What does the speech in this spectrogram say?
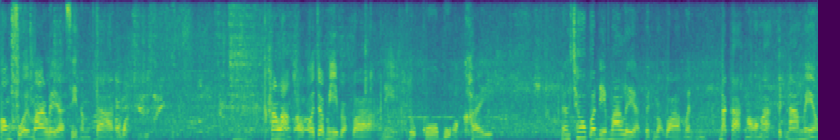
กล่องสวยมากเลยอะ สีน้ำตาล ข้างหลังเขาก็จะมีแบบว่า นี่ โลโก้บวกไข่แล้วชอบอันนี้มากเลยอะ เป็นแบบว่าเหมือนหน้ากากน้องอะ เป็นหน้าแมว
